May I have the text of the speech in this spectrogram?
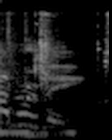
Cover me.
